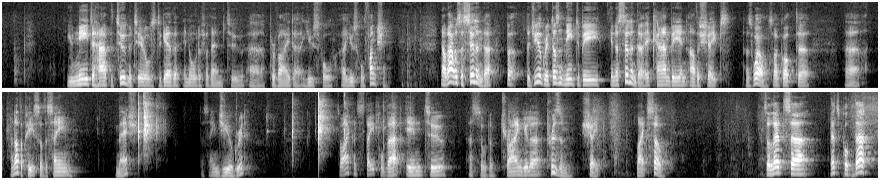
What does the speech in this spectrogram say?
you need to have the two materials together in order for them to uh, provide a useful, a useful function. Now that was a cylinder, but the geogrid doesn't need to be in a cylinder. It can be in other shapes as well. So I've got uh, uh, another piece of the same mesh, the same geogrid. So I can staple that into a sort of triangular prism shape, like so. So let's, uh, let's put that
